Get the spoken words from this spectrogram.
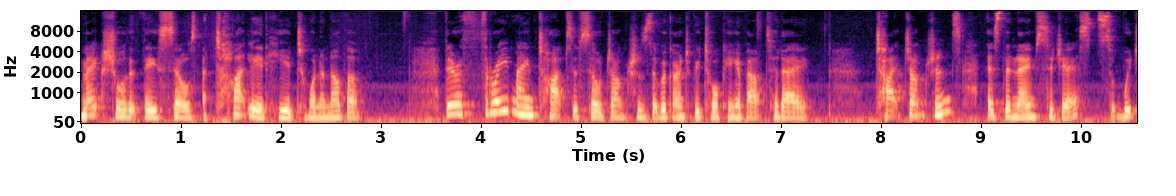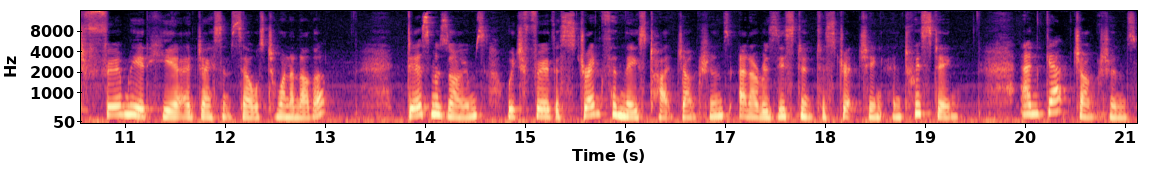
make sure that these cells are tightly adhered to one another. There are three main types of cell junctions that we're going to be talking about today. Tight junctions, as the name suggests, which firmly adhere adjacent cells to one another. Desmosomes, which further strengthen these tight junctions and are resistant to stretching and twisting. And gap junctions,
